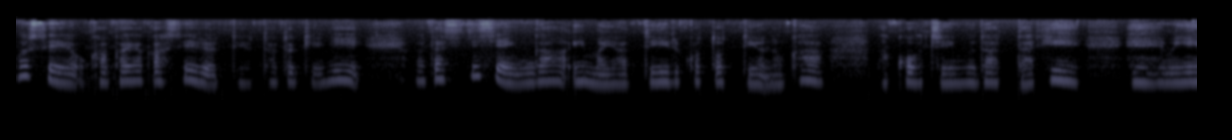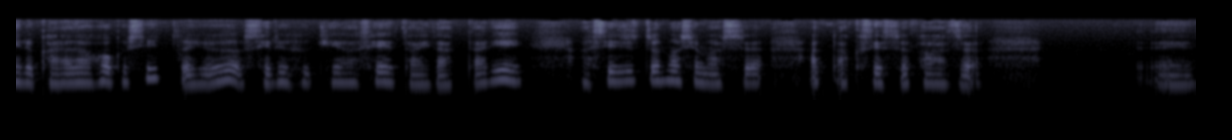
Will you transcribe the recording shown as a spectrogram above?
個性を輝かせるって言った時に私自身が今やっていることっていうのが、まあ、コーチングだったり、えー、見える体をほぐしというセルフケア生態だったり施術もします。あとアクセスファーズ、え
